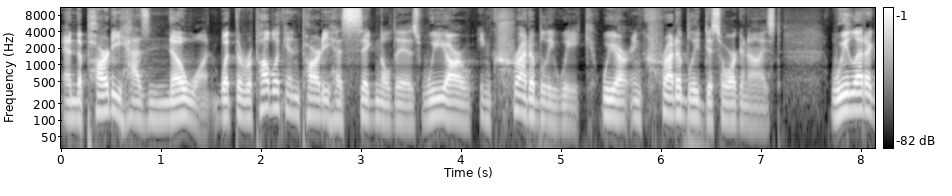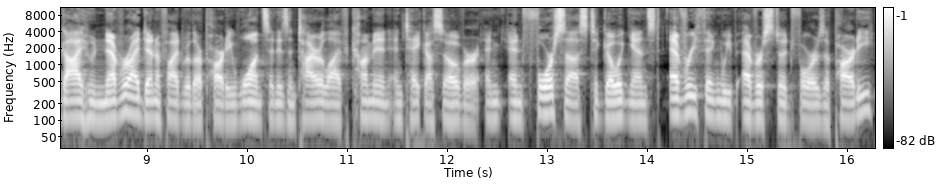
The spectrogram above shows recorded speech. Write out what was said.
And the party has no one. What the Republican Party has signaled is we are incredibly weak. We are incredibly disorganized. We let a guy who never identified with our party once in his entire life come in and take us over and, and force us to go against everything we've ever stood for as a party.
